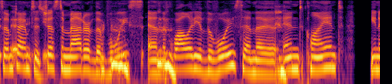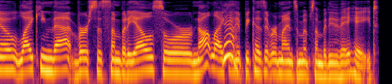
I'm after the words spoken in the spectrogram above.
sometimes it's eh, just a matter of the voice and the quality of the voice and the end client you know, liking that versus somebody else or not liking Yeah. it because it reminds them of somebody they hate.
